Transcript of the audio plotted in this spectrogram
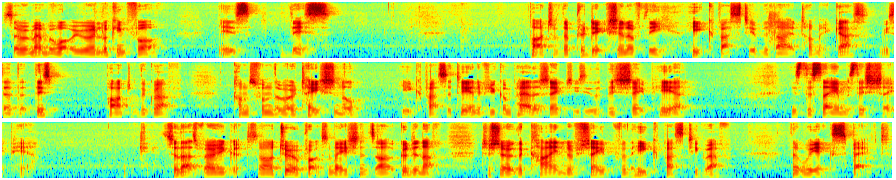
So remember what we were looking for is this part of the prediction of the heat capacity of the diatomic gas. We said that this part of the graph comes from the rotational heat capacity and if you compare the shapes you see that this shape here is the same as this shape here. Okay, so that's very good. So our two approximations are good enough to show the kind of shape for the heat capacity graph that we expect.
